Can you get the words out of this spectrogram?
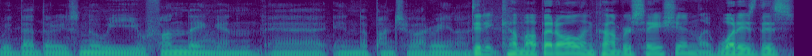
with that. There is no EU funding in in the Pancho Arena. Did it come up at all in conversation? Like, what is this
